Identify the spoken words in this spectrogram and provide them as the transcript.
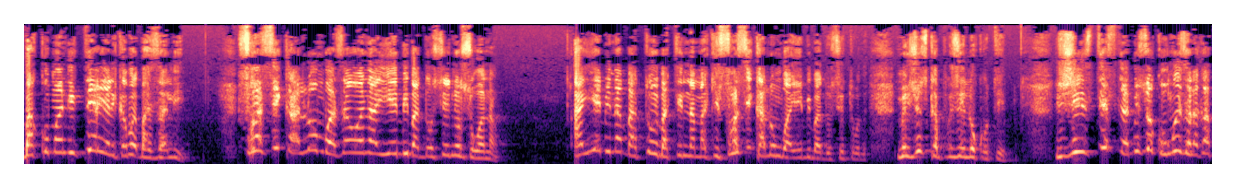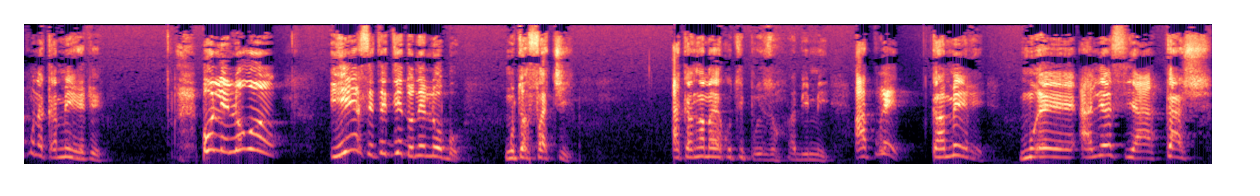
bacommanditaire ya likambo bazali. Francis kalombo aza wana ayebi badossier nyonso wana. Ayebi na bato oyo batindamaki francis kalombo ayebi badossier to mais jusqu'à présent eloko te justice na biso kongo ezalaka mpona kamere te mpo lelo oyo hier c'était die donné lobo. Moto afaci akangama ya koti prison abimi après kamere eh, alliance ya cash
